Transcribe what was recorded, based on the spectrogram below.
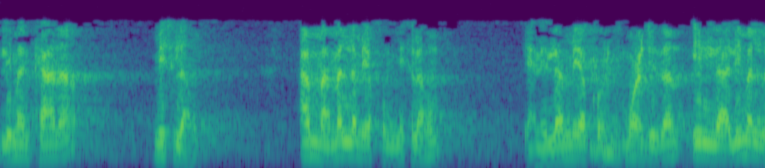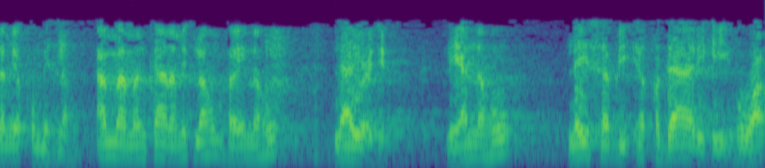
لمن كان مثلهم. أما من لم يكن مثلهم يعني لم يكن معجزا إلا لمن لم يكن مثلهم. أما من كان مثلهم فإنه لا يعجز لأنه ليس بإقداره هو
